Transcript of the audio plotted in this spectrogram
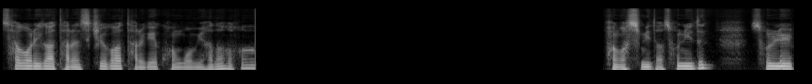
사거리가 다른 스킬과 다르게 광범위하다. 반갑습니다. 손이든 솔릴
